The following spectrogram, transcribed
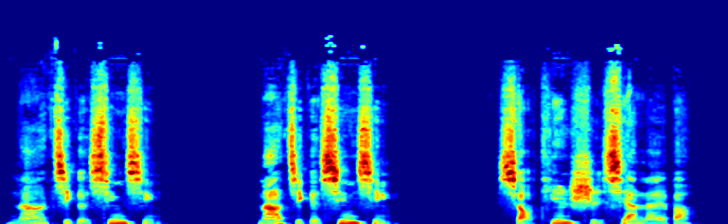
拿几个星星？拿几个星星？小天使下来吧。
